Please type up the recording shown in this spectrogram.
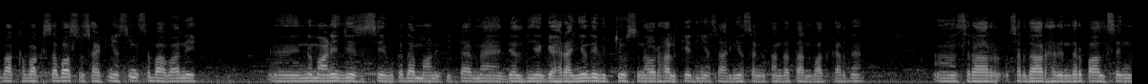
ਵੱਖ-ਵੱਖ ਸਭਾ ਸੁਸਾਇਟੀਆਂ, ਸਿੰਘ ਸਭਾਵਾਂ ਨੇ ਨਿਮਾਣੇ ਜਿਸ ਸੇਵਕ ਦਾ ਮਾਣ ਕੀਤਾ, ਮੈਂ ਦਿਲ ਦੀਆਂ ਗਹਿਰਾਈਆਂ ਦੇ ਵਿੱਚੋਂ ਸਨੌਰ ਹਲਕੇ ਦੀਆਂ ਸਾਰੀਆਂ ਸੰਗਤਾਂ ਦਾ ਧੰਨਵਾਦ ਕਰਦਾ ਸਰਾਰ ਸਰਦਾਰ ਹਰਿੰਦਰਪਾਲ ਸਿੰਘ,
